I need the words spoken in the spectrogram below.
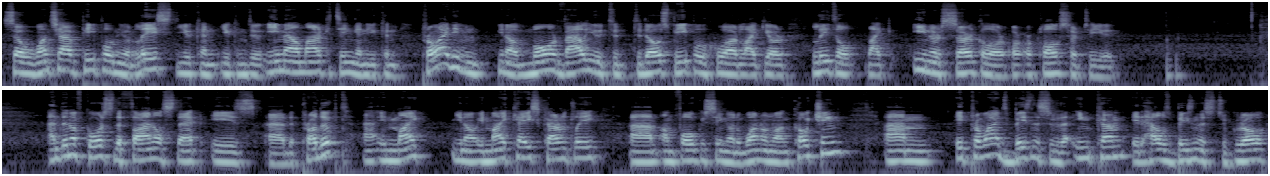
So once you have people in your list, you can you can do email marketing and you can provide even you know more value to, to those people who are like your little like inner circle or, or, or closer to you. And then of course the final step is uh, the product. Uh, in my you know in my case currently um, I'm focusing on one-on-one coaching. Um, it provides business with the income, it helps business to grow,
